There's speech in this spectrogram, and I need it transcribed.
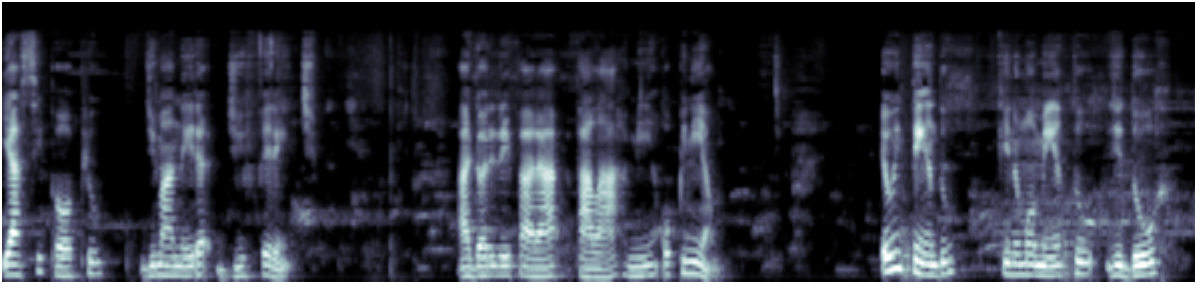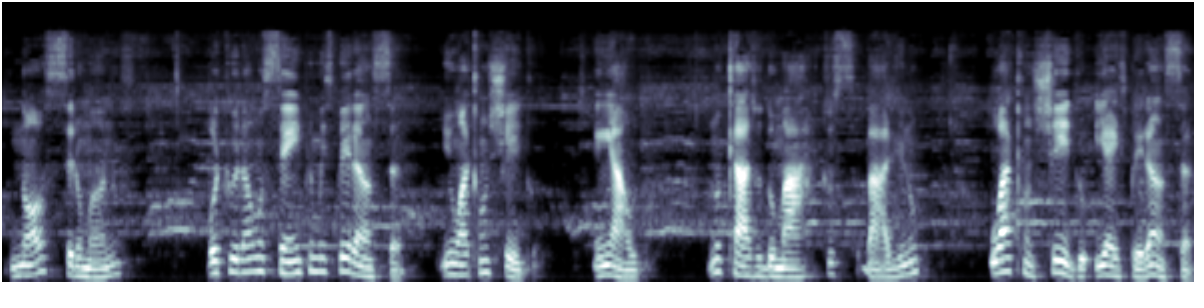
e a si próprio de maneira diferente. Agora irei falar, falar minha opinião. Eu entendo que no momento de dor, nós, seres humanos, procuramos sempre uma esperança e um aconchego em algo. No caso do Marcos Bagno, o aconchego e a esperança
